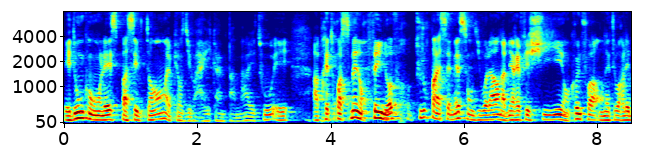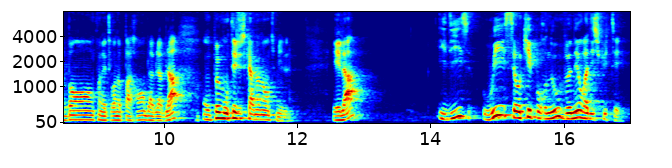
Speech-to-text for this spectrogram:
Et donc, on laisse passer le temps, et puis on se dit, ouais, il est quand même pas mal et tout. Et après trois semaines, on refait une offre, toujours par SMS, on dit, voilà, on a bien réfléchi, encore une fois, on a été voir les banques, on a été voir nos parents, blablabla. On peut monter jusqu'à 90 000. Et là, ils disent, oui, c'est OK pour nous, venez, on va discuter.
